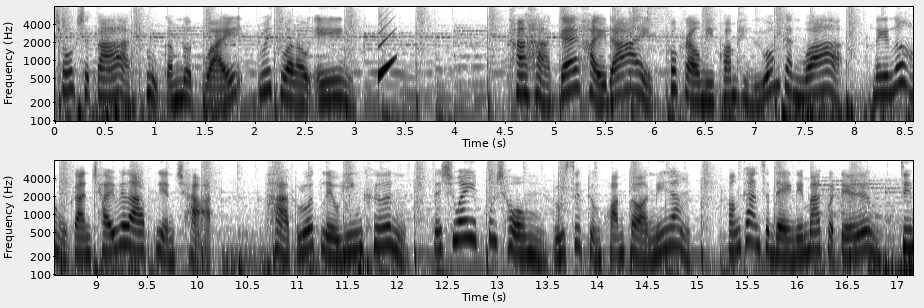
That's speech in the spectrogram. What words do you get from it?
โชคชะตาถูกกำหนดไว้ด้วยตัวเราเองถ้าหากแก้ไขได้ พวกเรามีความเห็นร่วมกันว่า ในเรื่องของการใช้เวลาเปลี่ยนฉาก หากรวดเร็วยิ่งขึ้น จะช่วยผู้ชมรู้สึกถึงความต่อเนื่อง ของการแสดงได้มากกว่าเดิม จึง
